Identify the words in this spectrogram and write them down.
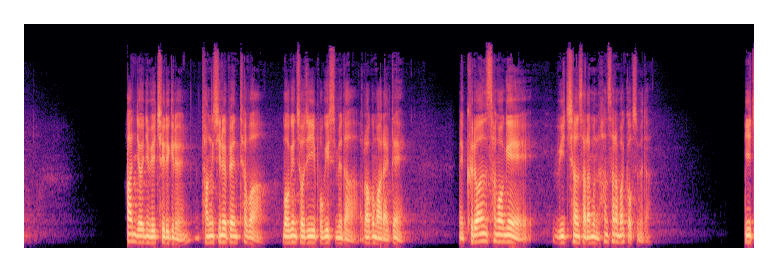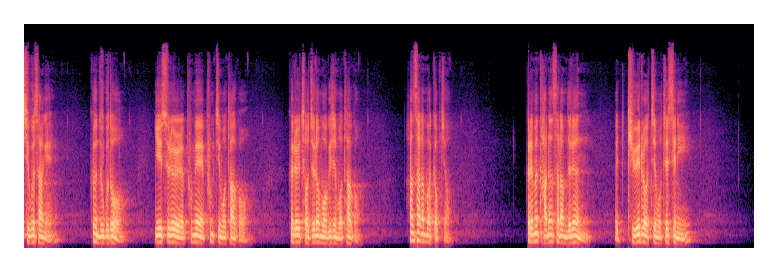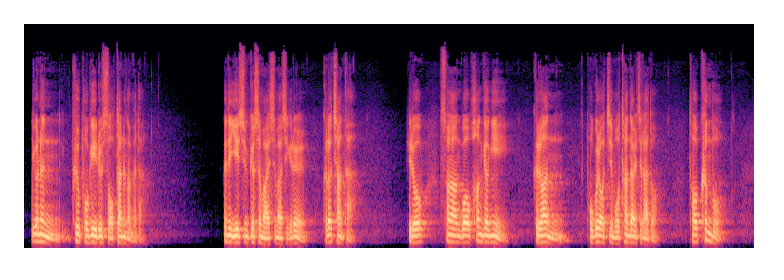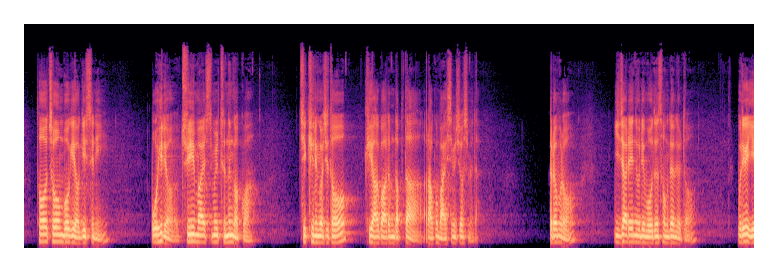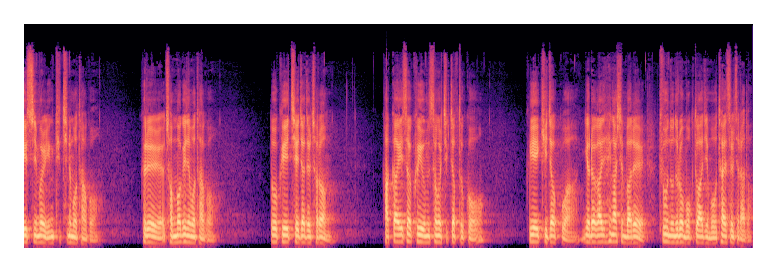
한 여인이 외쳐 이르기를 당신을 뵌 태와 먹인 저지 복이 있습니다. 라고 말할 때 네, 그러한 상황에 위치한 사람은 한 사람밖에 없습니다. 이 지구상에 그 누구도 예수를 품에 품지 못하고 그를 저주로 먹이지 못하고 한 사람밖에 없죠. 그러면 다른 사람들은 기회를 얻지 못했으니 이거는 그 복에 이를 수 없다는 겁니다. 그런데 예수님께서 말씀하시기를 그렇지 않다. 비록 상황과 환경이 그러한 복을 얻지 못한다 할지라도 더 큰 복, 더 좋은 복이 여기 있으니 오히려 주의 말씀을 듣는 것과 지키는 것이 더 귀하고 아름답다라고 말씀해 주셨습니다. 그러므로 이 자리에 있는 우리 모든 성도님들도 우리가 예수님을 인티치는 못하고 그를 젖먹이지 못하고 또 그의 제자들처럼 가까이서 그의 음성을 직접 듣고 그의 기적과 여러 가지 행하신 바를 두 눈으로 목도하지 못하였을지라도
